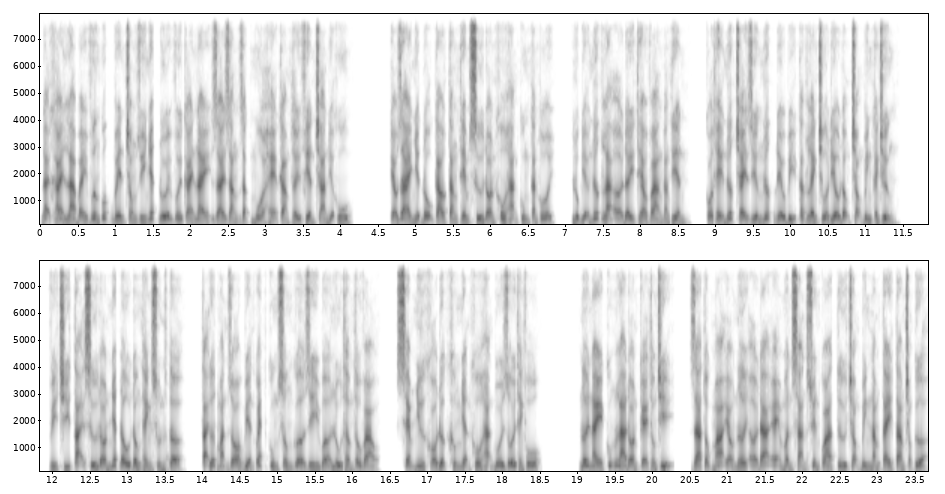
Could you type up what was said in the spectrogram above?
đại khái là bảy vương quốc bên trong duy nhất đối với cái này dài rằng giặc mùa hè cảm thấy phiền chán địa khu. Kéo dài nhiệt độ cao tăng thêm xứ đòn khô hạn cùng tàn cối lục địa nước là ở đây theo vàng đáng tiền, có thể nước chảy giếng nước đều bị các lãnh chúa điều động trọng binh canh chừng. Vị trí tại xứ đòn nhất đầu đông thành sùn tơ tại ướt mặn gió biển quét cùng sông gờ di bờ lụ thẩm thấu vào, xem như khó được không nhận khô hạn bối rối thành phố. Nơi này cũng là đòn kẻ thống trị, gia tộc mạ ẻo nơi ở đại ẹ mẩn sản xuyên qua từ trọng binh nắm tay tam trọng cửa,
